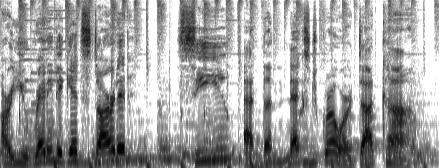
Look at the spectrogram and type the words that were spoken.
Are you ready to get started? See you at thenextgrower.com.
